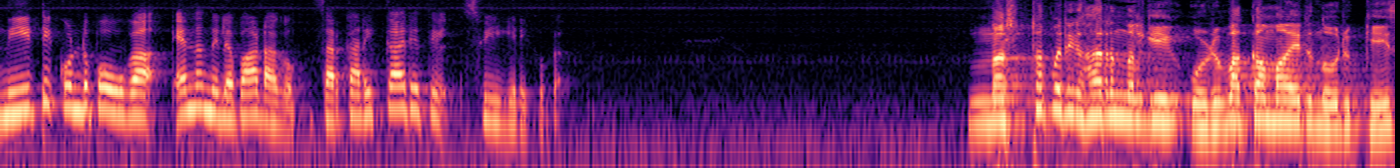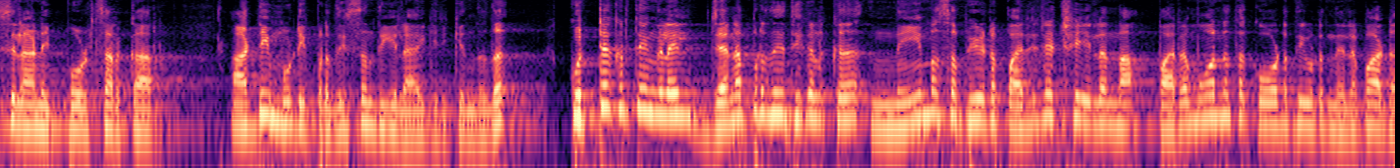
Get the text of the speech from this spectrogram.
നീട്ടിക്കൊണ്ടുപോവുക എന്ന നിലപാടാകും സർക്കാർ ഇക്കാര്യത്തിൽ സ്വീകരിക്കുക. നഷ്ടപരിഹാരം നൽകി ഒഴിവാക്കാമായിരുന്ന ഒരു കേസിലാണ് ഇപ്പോൾ സർക്കാർ അടിമുടി പ്രതിസന്ധിയിലായിരിക്കുന്നത്. കുറ്റകൃത്യങ്ങളിൽ ജനപ്രതിനിധികൾക്ക് നിയമസഭയുടെ പരിരക്ഷയില്ലെന്ന പരമോന്നത കോടതിയുടെ നിലപാട്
